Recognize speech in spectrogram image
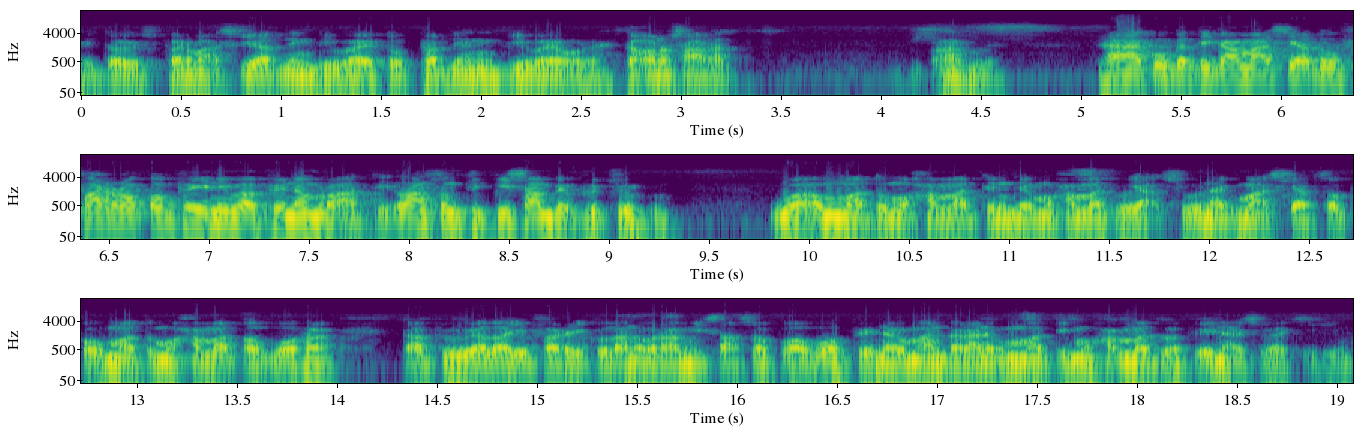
itu bermaksiat yang diwai tobat yang diwai oleh. Gak ono syarat. Paham ya? Nah aku ketika maksiat tuh farroko ini wa benam roati langsung dipisah sampai bujuku wa ummatu Muhammadin de Muhammad wa yaksuna maksiat sapa ummatu Muhammad Allah tapi wala yufarriqulan ora misah sapa Allah benam antarané umat Muhammad wa bena aswajihim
